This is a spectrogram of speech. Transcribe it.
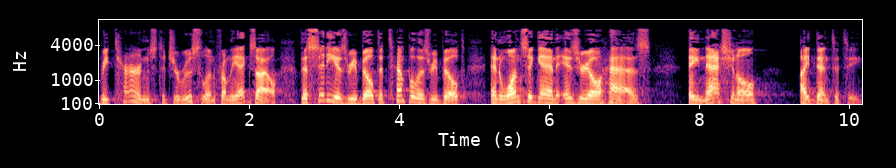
returns to Jerusalem from the exile. The city is rebuilt, the temple is rebuilt, and once again Israel has a national identity.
